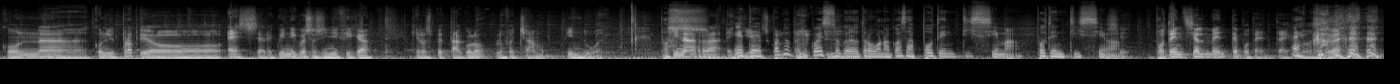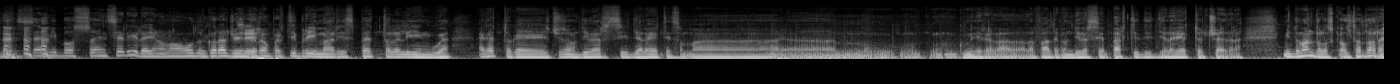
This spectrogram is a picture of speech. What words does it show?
con, eh, con il proprio essere. Quindi questo significa che lo spettacolo lo facciamo in due. Chi narra e chi Ed è ascolta. proprio per questo che lo trovo una cosa potentissima, potentissima. Sì, potenzialmente potente. Ecco. Se mi posso inserire, io non ho avuto il coraggio di Sì. interromperti prima rispetto alle lingue. Hai detto che ci sono diversi dialetti, insomma, ehm, come dire, la, la fate con diverse parti di dialetto, eccetera. Mi domando l'ascoltatore,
